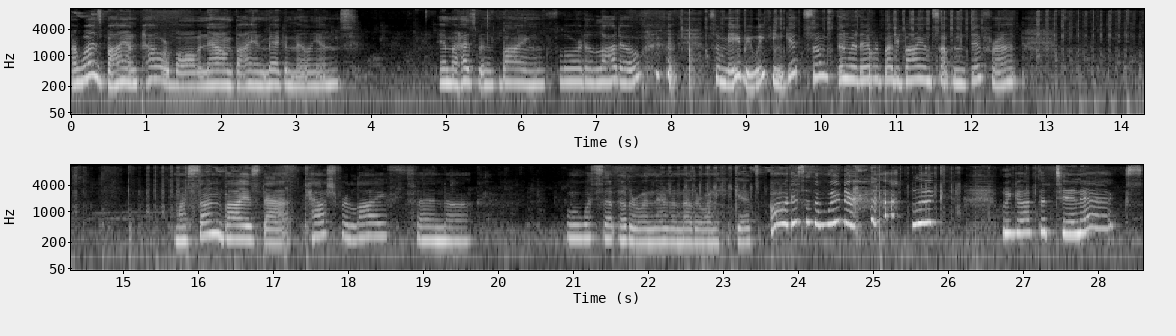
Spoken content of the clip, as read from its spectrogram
I was buying Powerball, but now I'm buying Mega Millions. And my husband's buying Florida Lotto. so maybe we can get something with everybody buying something different. My son buys that Cash for Life and, uh, well, what's that other one? There's another one he gets. Oh, this is a winner! Got the 10X.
